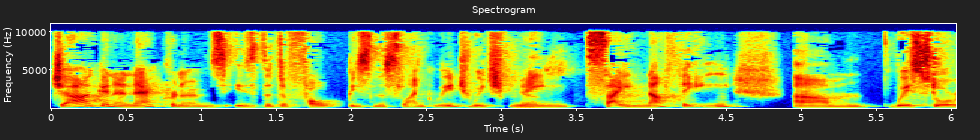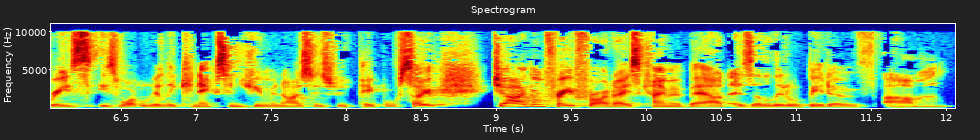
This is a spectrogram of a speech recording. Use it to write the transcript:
jargon and acronyms is the default business language, which mean yes. say nothing, um, where stories is what really connects and humanizes with people. So jargon free Fridays came about as a little bit of, um,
